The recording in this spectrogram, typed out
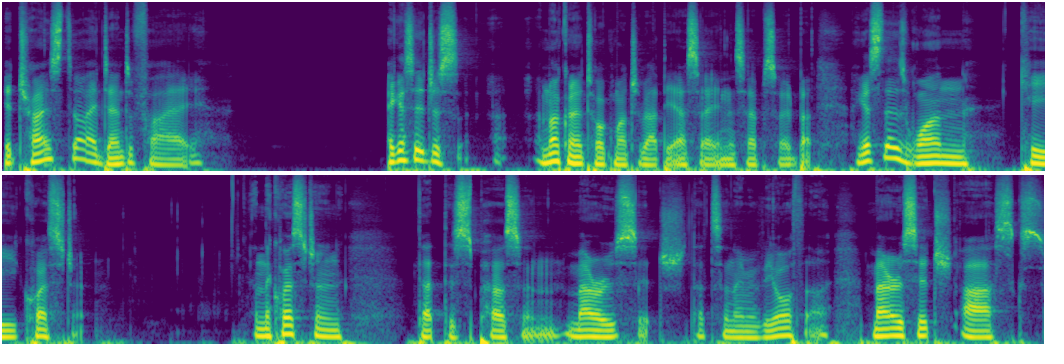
it tries to identify. I guess it just. I'm not going to talk much about the essay in this episode, but I guess there's one key question. And the question that this person, Marusic, that's the name of the author, Marusic asks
